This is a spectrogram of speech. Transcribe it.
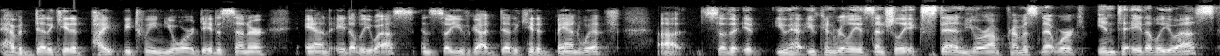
have a dedicated pipe between your data center and AWS, and so you've got dedicated bandwidth, uh, so that it you have you can really essentially extend your on-premise network into AWS,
